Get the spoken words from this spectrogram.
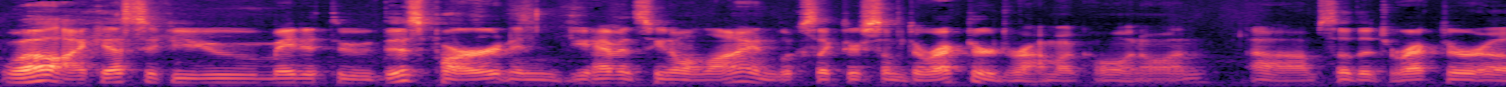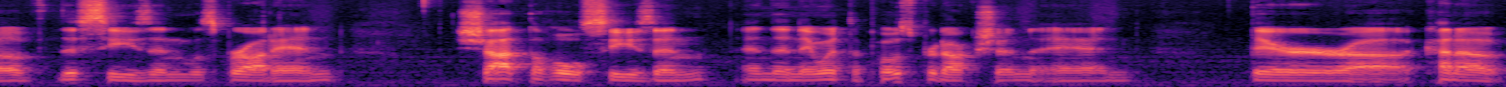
well, I guess if you made it through this part and you haven't seen online, looks like there's some director drama going on. Um, so the director of this season was brought in, shot the whole season, and then they went to post production and they're uh, kind of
